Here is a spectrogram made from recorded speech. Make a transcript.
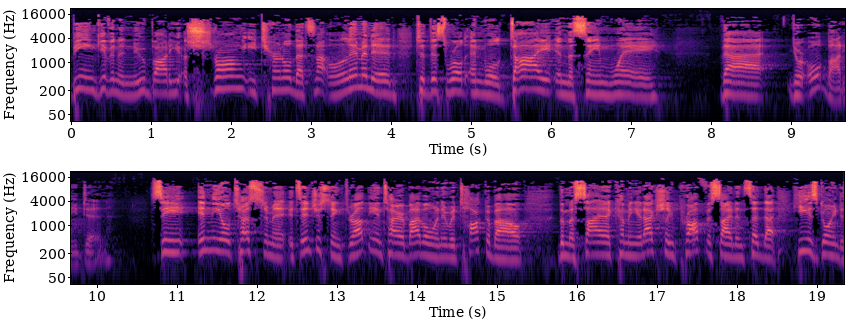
being given a new body, a strong, eternal, that's not limited to this world and will die in the same way that your old body did. See, in the Old Testament, it's interesting, throughout the entire Bible, when it would talk about the Messiah coming, it actually prophesied and said that he is going to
